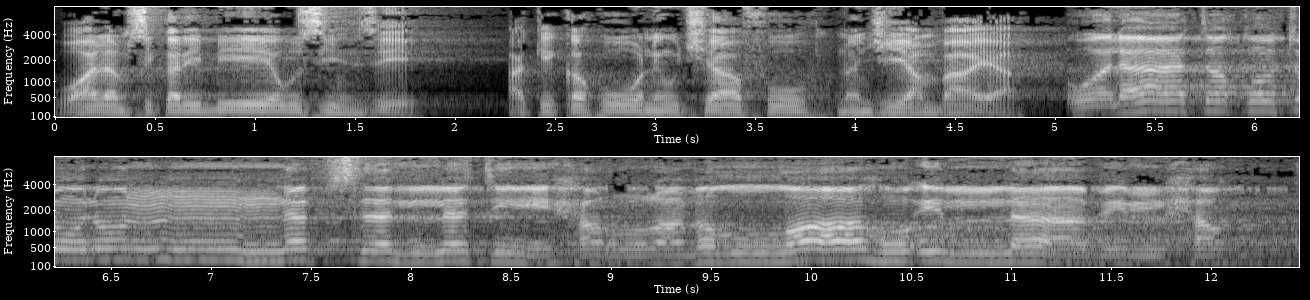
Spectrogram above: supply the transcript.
Wala msikaribie uzinzi. Hakika huo ni uchafu na njia mbaya. ولا تقتلوا النفس التي حرم الله إلا بالحق.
